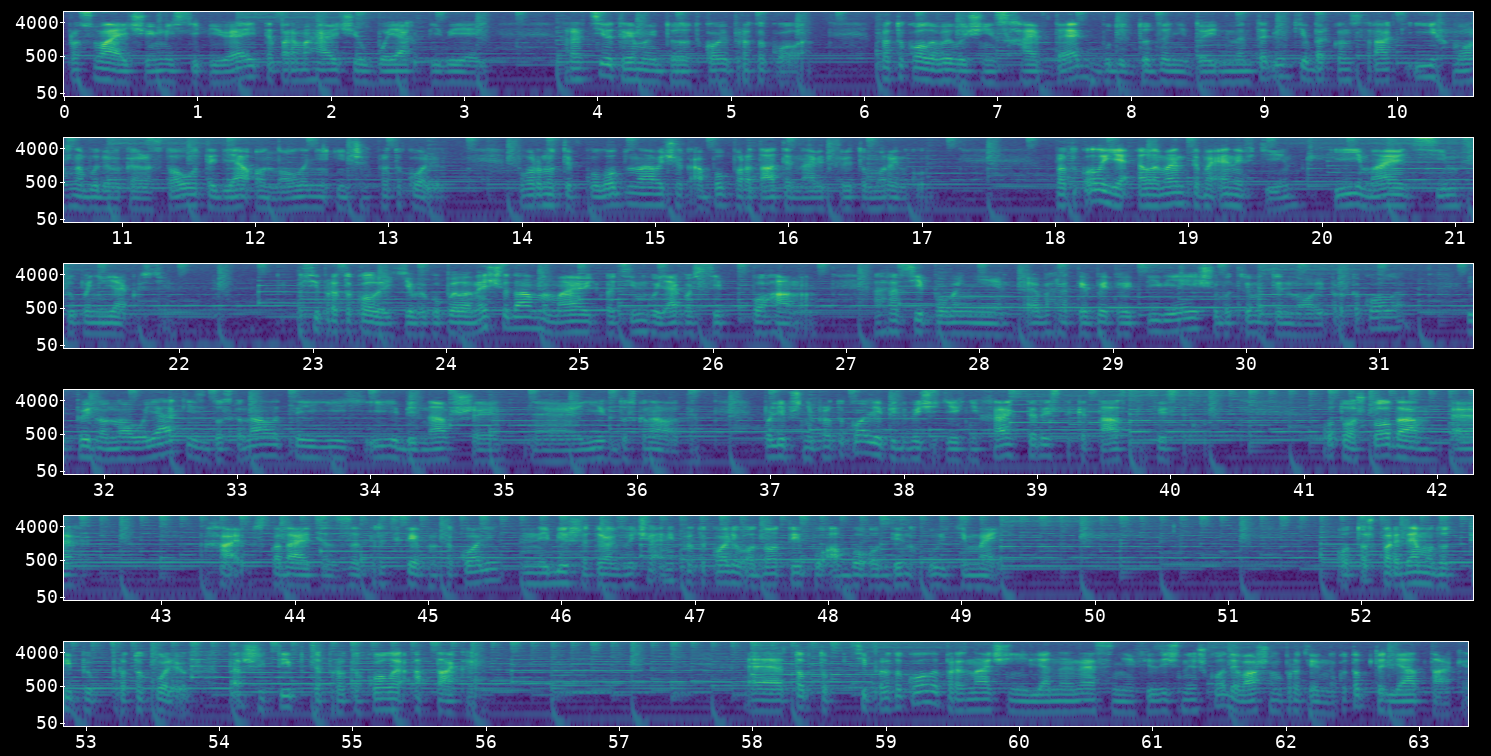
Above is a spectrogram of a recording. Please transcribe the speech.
Просуваючи в місті PvA та перемагаючи в боях PvA, гравці отримують додаткові протоколи. Протоколи, вилучені з Hive Deck, будуть додані до інвентарю Кіберконстракт і їх можна буде використовувати для оновлення інших протоколів, повернути в колоду навичок або продати на відкритому ринку. Протоколи є елементами NFT і мають 7 ступенів якості. Усі протоколи, які ви купили нещодавно, мають оцінку якості погано. Гравці повинні е, виграти битви PvA, щоб отримати нові протоколи, відповідно нову якість, вдосконалити їх і об'єднавши е, їх вдосконалити. Поліпшені протоколі підвищать їхні характеристики та статистику. Отож, колода е, Hive складається з 30 протоколів, не більше трьох звичайних протоколів одного типу або один Ultimate. Отож, перейдемо до типів протоколів. Перший тип це протоколи атаки. Е, Тобто ці протоколи призначені для нанесення фізичної шкоди вашому противнику, тобто для атаки.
